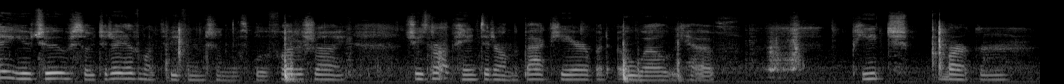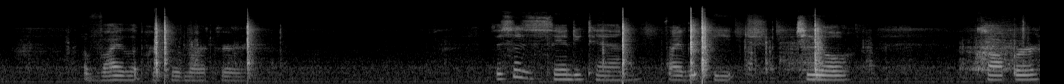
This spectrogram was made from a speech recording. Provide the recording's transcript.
Hey YouTube, so today I'm going to be finishing this blue Fluttershy. She's not painted on the back here, but oh well, we have peach marker, a violet purple marker. This is sandy tan, violet peach, teal, copper,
